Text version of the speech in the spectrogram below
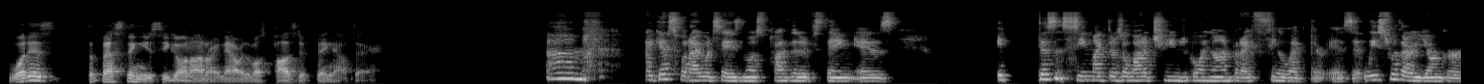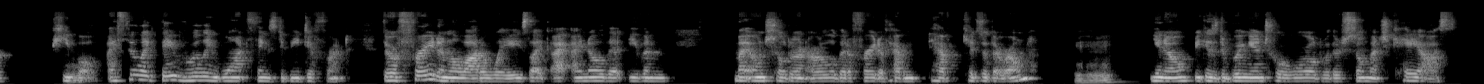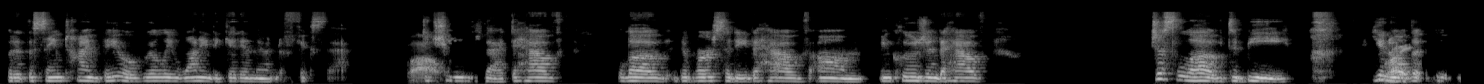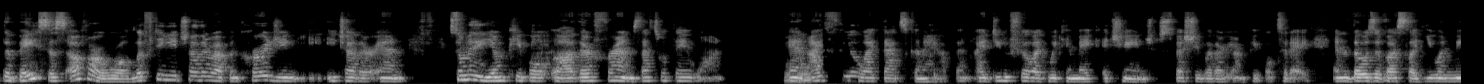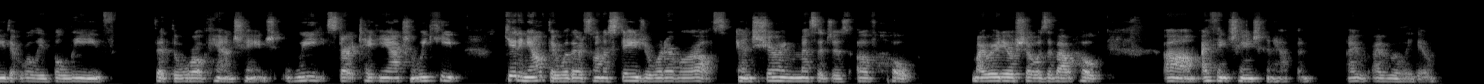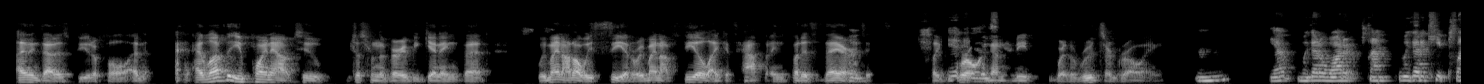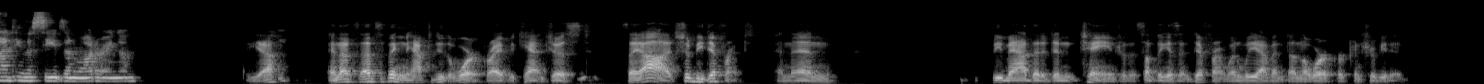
What is the best thing you see going on right now, or the most positive thing out there? Um, I guess what I would say is the most positive thing is it doesn't seem like there's a lot of change going on, but I feel like there is, at least with our younger people. Mm-hmm. I feel like they really want things to be different. They're afraid in a lot of ways. Like I, I know that even my own children are a little bit afraid of having have kids of their own. Mm-hmm. You know, because to bring into a world where there's so much chaos, but at the same time, they are really wanting to get in there and to fix that, wow. to change that, to have love, diversity, to have um, inclusion, to have just love to be you know right. the the basis of our world lifting each other up encouraging each other and so many young people uh, their friends that's what they want mm-hmm. and i feel like that's going to happen i do feel like we can make a change especially with our young people today and those of us like you and me that really believe that the world can change we start taking action we keep getting out there whether it's on a stage or whatever else and sharing messages of hope my radio show is about hope um, i think change can happen I, I really do. I think that is beautiful. And I love that you point out to just from the very beginning that we might not always see it or we might not feel like it's happening, but it's there. It's like it growing is. underneath where the roots are growing. Mm-hmm. Yep. We got to water plant. We got to keep planting the seeds and watering them. Yeah. And that's, that's the thing. We have to do the work, right? We can't just say, ah, it should be different. And then be mad that it didn't change or that something isn't different when we haven't done the work or contributed.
